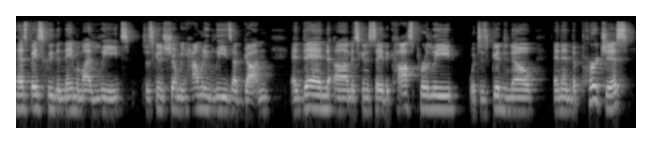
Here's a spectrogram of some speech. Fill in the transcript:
That's basically the name of my leads So it's gonna show me how many leads I've gotten and then um, it's gonna say the cost per lead which is good to know and then the purchase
